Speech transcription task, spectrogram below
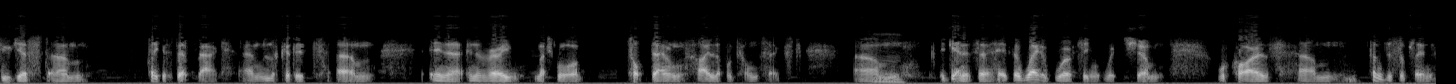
to just take a step back and look at it in a in a very much more top-down, high-level context. Um, mm. Again, it's a it's a way of working which um, requires um, some discipline.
